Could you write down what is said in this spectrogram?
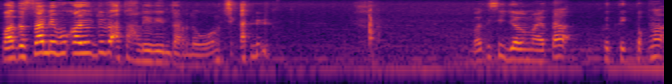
pantesan dibuka YouTube Atta Halilintar doang aing Berarti si jalma eta ku TikTokna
